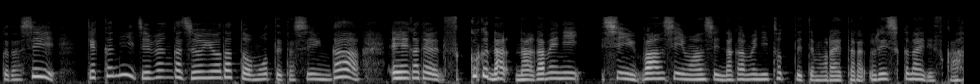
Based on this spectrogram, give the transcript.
クだし、逆に自分が重要だと思ってたシーンが、映画ではすっごくな長めにシーン、ワンシーンワンシーン長めに撮っててもらえたら嬉しくないですか？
